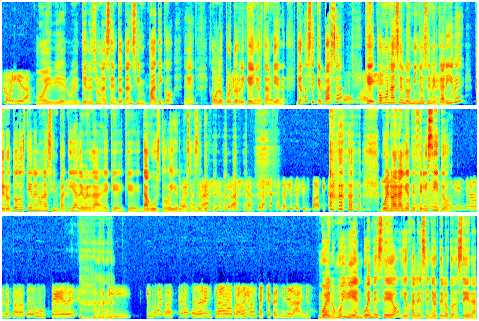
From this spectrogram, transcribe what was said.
Florida. Muy bien, muy bien. Tienes un acento tan simpático, ¿eh? como los puertorriqueños también. Yo no sé qué pasa, oh, que cómo nacen los niños en el Caribe, pero todos tienen una simpatía de verdad, ¿eh? que, que da gusto oírlos. así gracias, gracias. Gracias por decirme simpática. bueno, Aralia, te felicito. Un bien grande para todos ustedes y espero poder entrar otra vez antes que termine el año. Bueno, muy bien, buen deseo y ojalá el Señor te lo conceda.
